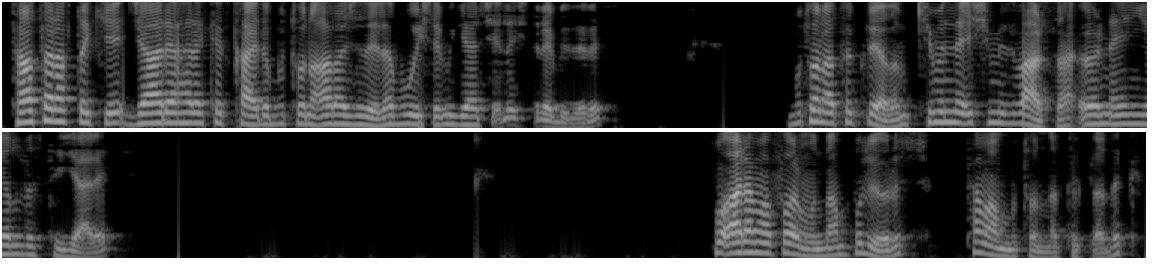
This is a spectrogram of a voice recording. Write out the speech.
Sağ taraftaki cari hareket kaydı butonu aracılığıyla bu işlemi gerçekleştirebiliriz. Butona tıklayalım. Kiminle işimiz varsa örneğin Yıldız Ticaret. Bu arama formundan buluyoruz. Tamam butonuna tıkladık.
